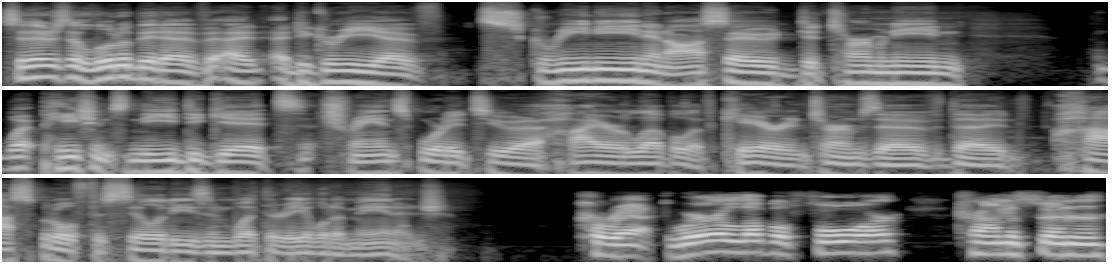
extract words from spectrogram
So there's a little bit of a, a degree of screening and also determining what patients need to get transported to a higher level of care in terms of the hospital facilities and what they're able to manage. Correct. We're a level four trauma center.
